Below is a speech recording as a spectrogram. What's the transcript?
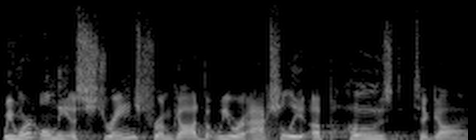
we weren't only estranged from God, but we were actually opposed to God.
